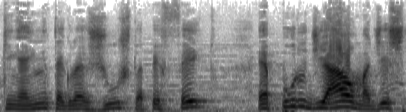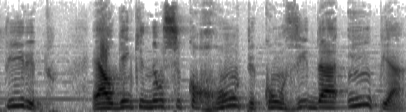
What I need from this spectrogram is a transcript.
Quem é íntegro é justo, é perfeito, é puro de alma, de espírito, é alguém que não se corrompe com vida ímpia.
